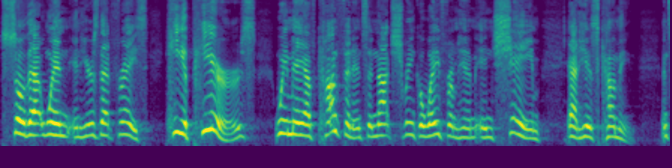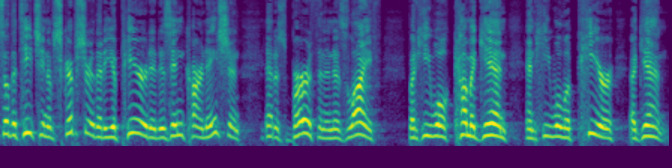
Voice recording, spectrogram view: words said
so that when, and here's that phrase, he appears, we may have confidence and not shrink away from him in shame at his coming. And so, the teaching of Scripture that he appeared at his incarnation, at his birth, and in his life, but he will come again and he will appear again.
